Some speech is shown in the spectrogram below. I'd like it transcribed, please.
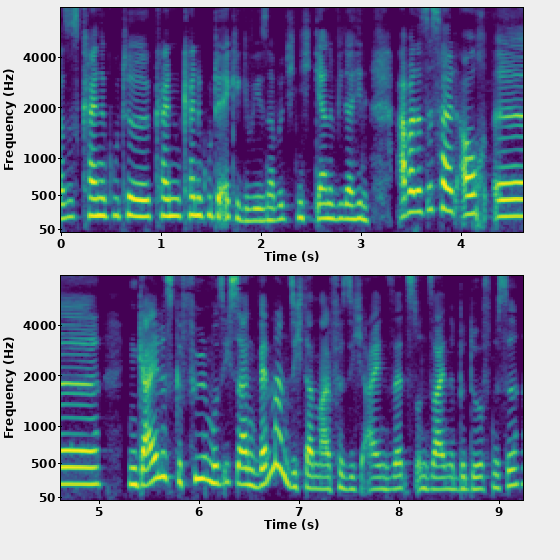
Das ist keine gute, kein, keine gute Ecke gewesen. Da würde ich nicht gerne wieder hin. Aber das ist halt auch äh, ein geiles Gefühl, muss ich sagen, wenn man sich dann mal für sich einsetzt und seine Bedürfnisse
